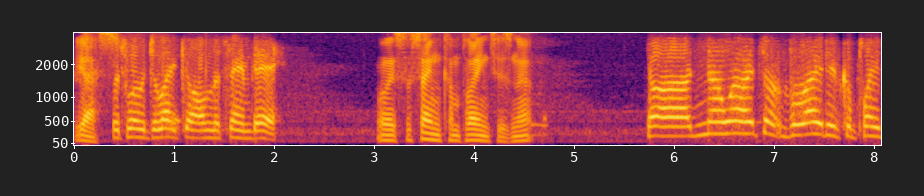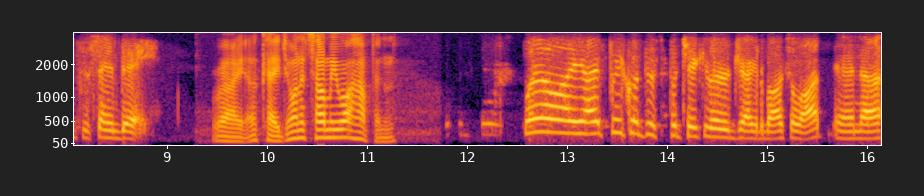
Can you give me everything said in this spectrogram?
Yes. Which one would you like all on the same day? Well, it's the same complaint, isn't it? Uh, no, well, it's a variety of complaints the same day. Right. Okay. Do you want to tell me what happened? Well, I, I frequent this particular Jack in the Box a lot, and uh,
